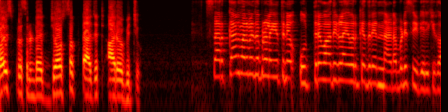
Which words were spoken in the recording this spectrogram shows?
vice president Joseph Tajet ആരോപിച്ചു. സർക്കാർ നിർമ്മിത പ്രളയത്തിന് ഉത്തരവാദികളായവർക്കെതിരെ നടപടി സ്വീകരിക്കുക.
